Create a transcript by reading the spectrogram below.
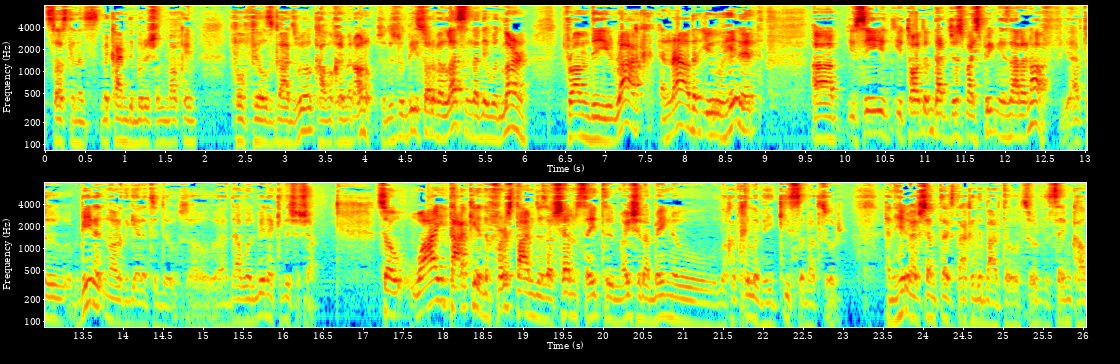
sustenance fulfills God's will so this would be sort of a lesson that they would learn from the rock, and now that you hit it, uh, you see, you taught them that just by speaking is not enough. You have to beat it in order to get it to do. So uh, that would be the Kiddush Hashem. So why Taki the first time does Hashem say to Moshe Rabbeinu L'chatchila v'hikisa batzur? And here Hashem takes Taki the Utzur, the same Kal.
